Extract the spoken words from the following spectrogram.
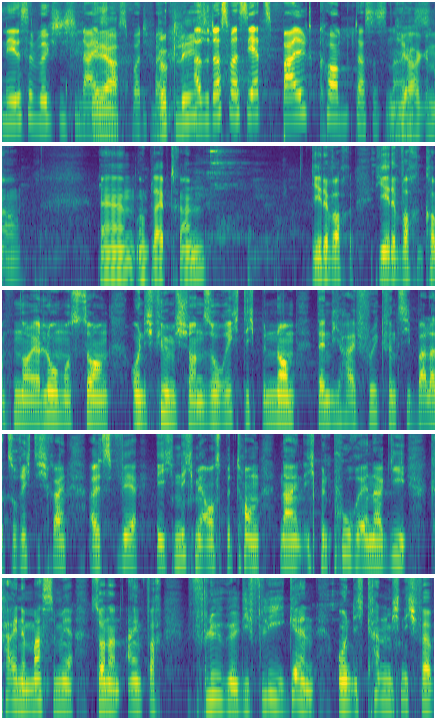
Nee, das sind wirklich nicht die nice Ja, ja, auf Spotify. wirklich? Also das, was jetzt bald kommt, das ist nice. Ja, genau. Ähm, und bleibt dran. Jede Woche, jede Woche kommt ein neuer Lomo-Song und ich fühle mich schon so richtig benommen, denn die High Frequency ballert so richtig rein, als wäre ich nicht mehr aus Beton. Nein, ich bin pure Energie, keine Masse mehr, sondern einfach Flügel, die fliegen. Und ich kann mich nicht ver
